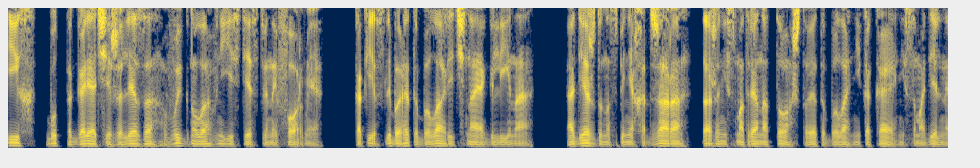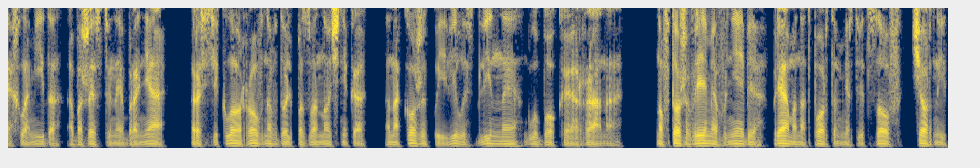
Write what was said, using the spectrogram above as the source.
Их, будто горячее железо, выгнуло в неестественной форме, как если бы это была речная глина. Одежду на спине Хаджара, даже несмотря на то, что это была никакая не самодельная хламида, а божественная броня, растекло ровно вдоль позвоночника, а на коже появилась длинная глубокая рана. Но в то же время в небе, прямо над портом мертвецов, черные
